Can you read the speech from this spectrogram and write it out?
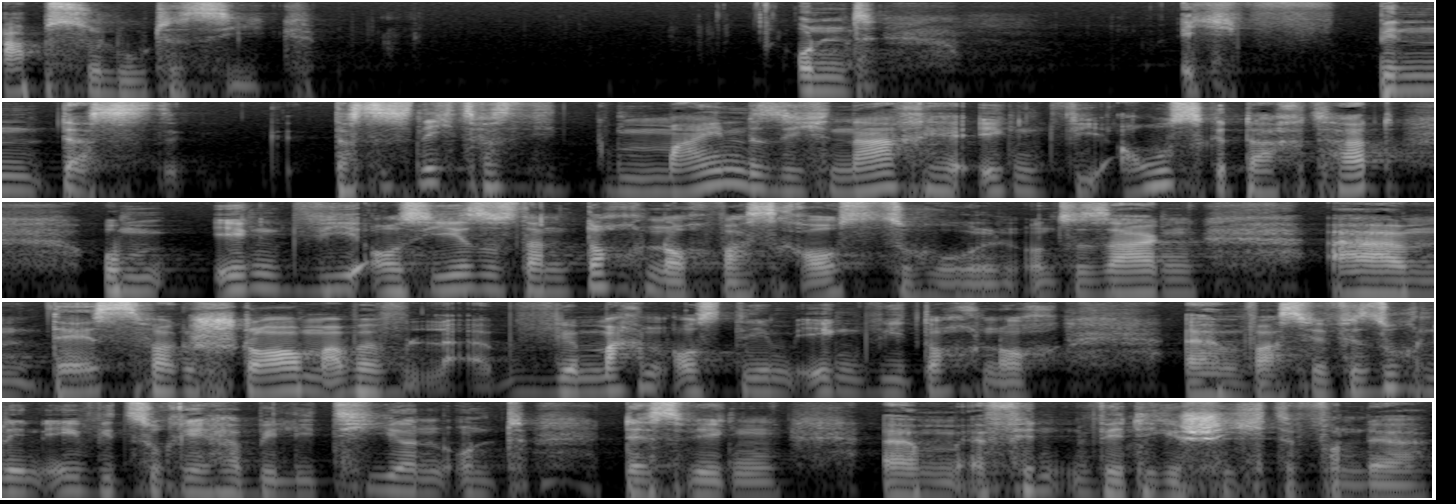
absolute Sieg. Und ich bin das das ist nichts, was die Gemeinde sich nachher irgendwie ausgedacht hat, um irgendwie aus Jesus dann doch noch was rauszuholen und zu sagen, ähm, der ist zwar gestorben, aber wir machen aus dem irgendwie doch noch äh, was. Wir versuchen den irgendwie zu rehabilitieren und deswegen ähm, erfinden wir die Geschichte von der,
